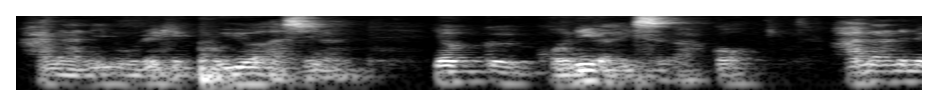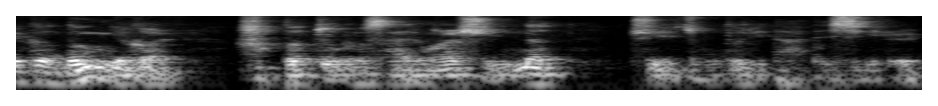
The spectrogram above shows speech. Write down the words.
하나님 우리에게 부여하시는 역그 권위가 있어갖고 하나님의 그 능력을 합법적으로 사용할 수 있는 주의 종들이 다 되시기를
